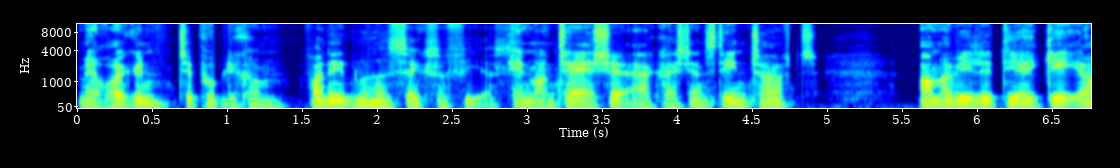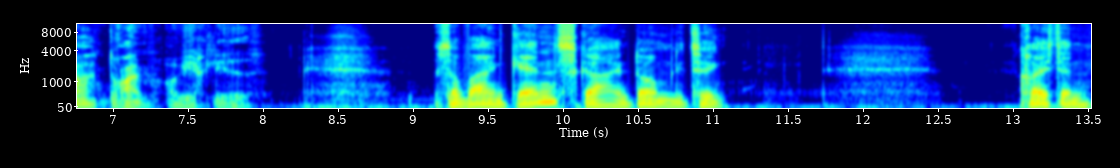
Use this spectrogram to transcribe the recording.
med ryggen til publikum. Fra 1986. En montage af Christian Stentoft om at ville dirigere drøm og virkelighed. Så var en ganske ejendommelig ting. Christian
